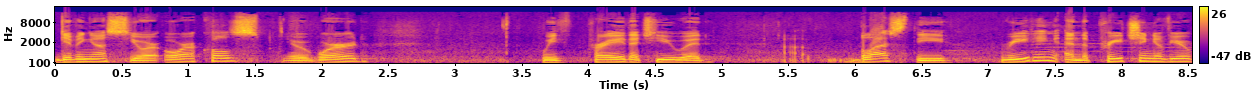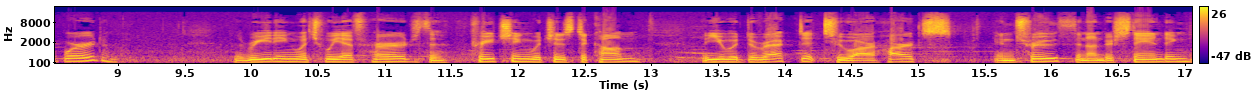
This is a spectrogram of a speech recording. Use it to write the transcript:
giving us your oracles, your word. We pray that you would uh, bless the reading and the preaching of your word the reading which we have heard, the preaching which is to come, that you would direct it to our hearts in truth and understanding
